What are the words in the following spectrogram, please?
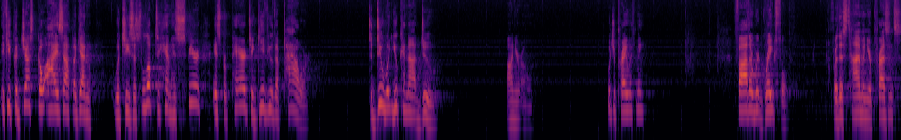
if you could just go eyes up again with Jesus, look to Him. His Spirit is prepared to give you the power to do what you cannot do on your own. Would you pray with me? Father, we're grateful for this time in your presence.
